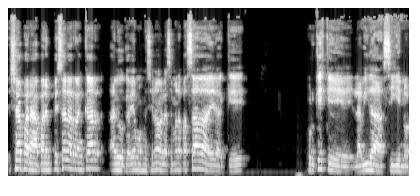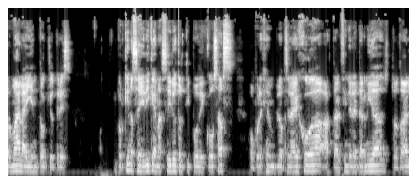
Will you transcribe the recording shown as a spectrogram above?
Ya para, para empezar a arrancar, algo que habíamos mencionado la semana pasada era que ¿Por qué es que la vida sigue normal ahí en Tokio 3? ¿Y por qué no se dedican a hacer otro tipo de cosas? O por ejemplo, se la de joda hasta el fin de la eternidad. Total,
